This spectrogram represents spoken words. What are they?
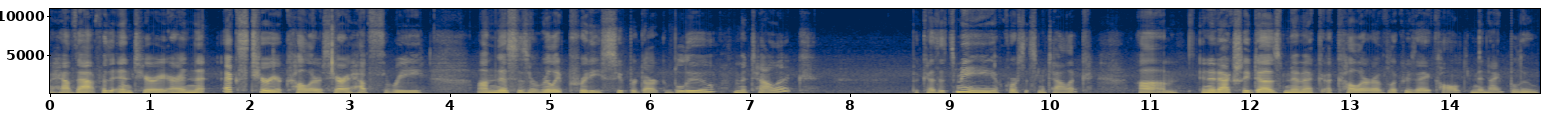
I have that for the interior. And the exterior colors here, I have three. Um, this is a really pretty super dark blue metallic because it's me. Of course, it's metallic. Um, and it actually does mimic a color of Le Creuset called Midnight Blue,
